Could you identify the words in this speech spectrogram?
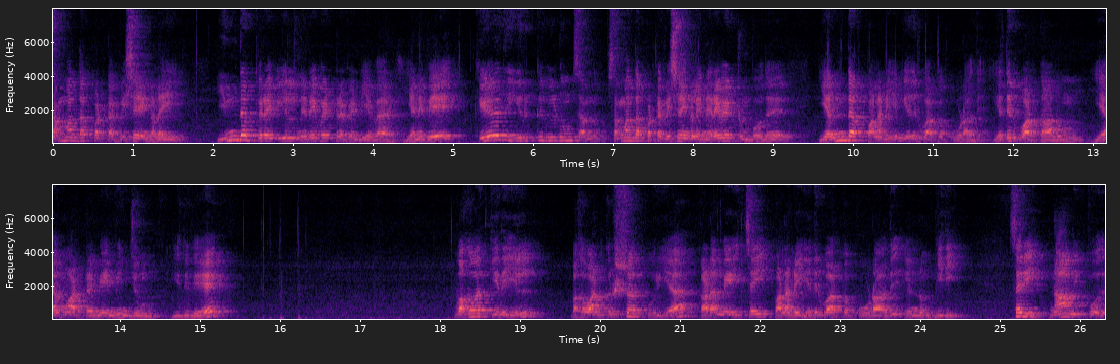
சம்பந்தப்பட்ட விஷயங்களை இந்த பிறவியில் நிறைவேற்ற வேண்டியவர். எனவே கேது இருக்கு வீடும் சம் சம்பந்தப்பட்ட விஷயங்களை நிறைவேற்றும் போது எந்த பலனையும் எதிர்பார்க்கக்கூடாது எதிர்பார்த்தாலும் ஏமாற்றமே மிஞ்சும். இதுவே பகவத்கீதையில் பகவான் கிருஷ்ணர் கூறிய கடமை இச்சை பலனை எதிர்பார்க்கக்கூடாது என்னும் விதி. சரி நாம் இப்போது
